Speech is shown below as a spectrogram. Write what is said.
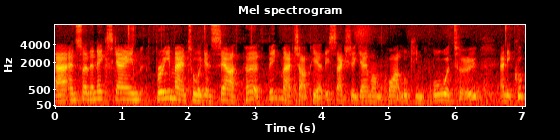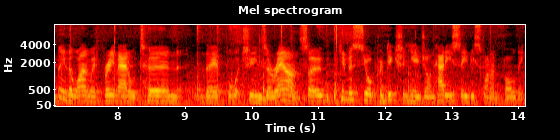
Uh, and so the next game, Fremantle against South Perth. Big matchup here. This is actually a game I'm quite looking forward to. And it could be the one where Fremantle turn their fortunes around. So give us your prediction here, John. How do you see this one unfolding?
